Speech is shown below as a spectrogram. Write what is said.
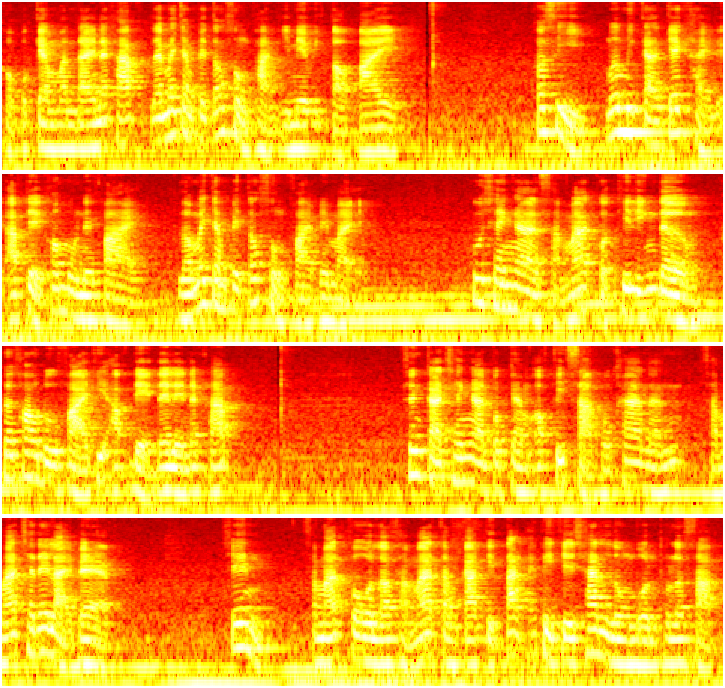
ของโปรแกรม OneDrive นะครับ และไม่จำเป็นต้องส่งผ่านอีเมลอีกต่อไป ข้อ 4 เมื่อมีการแก้ไขหรืออัปเดตข้อมูลในไฟล์ เราไม่จำเป็นต้องส่งไฟล์ไปใหม่ ผู้ใช้งานสามารถกดที่ลิงก์เดิม เพื่อเข้าดูไฟล์ที่อัปเดตได้เลยนะครับ ซึ่งการใช้งานโปรแกรม Office 365 นั้น สามารถใช้ได้หลายแบบ เช่น สมาร์ทโฟนเราสามารถทำการติดตั้งแอปพลิเคชันลงบนโทรศัพท์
